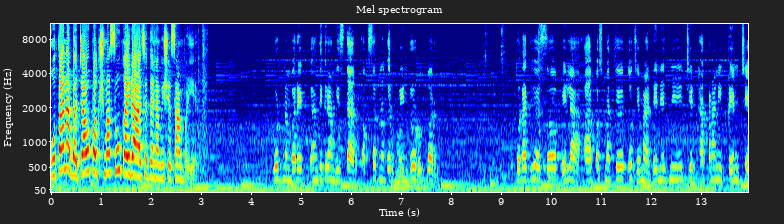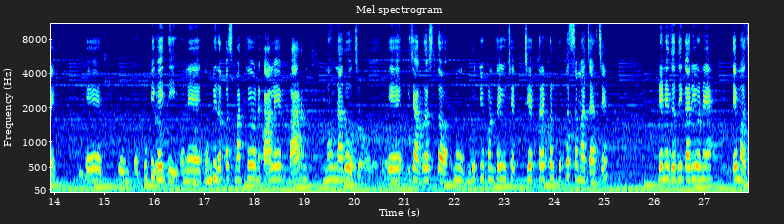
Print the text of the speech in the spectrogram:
પોતાના બચાવ પક્ષમાં શું કહી રહ્યા છે તેના વિશે સાંભળીએ. વોર્ડ નંબર એક, ગાંધીગ્રામ વિસ્તાર, અક્ષરનગર મેઇન રોડ ઉપર. થોડા દિવસ પહેલાં આ અકસ્માત થયો હતો, જેમાં ડ્રેનેજની જે ઢાંકણાની ફ્રેમ છે એ તૂટી ગઈ હતી અને ગંભીર અકસ્માત થયો અને કાલે બાર, નવના રોજ એ ઈજાગ્રસ્તનું મૃત્યુ પણ થયું છે, જે ખરેખર દુઃખદ સમાચાર છે. ડ્રેનેજ અધિકારીઓને તેમજ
